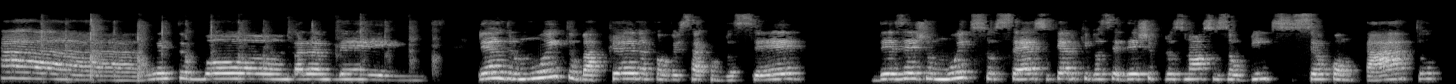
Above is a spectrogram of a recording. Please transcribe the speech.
Ah, muito bom, parabéns. Leandro, muito bacana conversar com você. Desejo muito sucesso. Quero que você deixe para os nossos ouvintes seu contato,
